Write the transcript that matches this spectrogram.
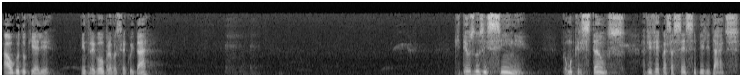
algo do que Ele entregou para você cuidar? Que Deus nos ensine, como cristãos, a viver com essa sensibilidade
